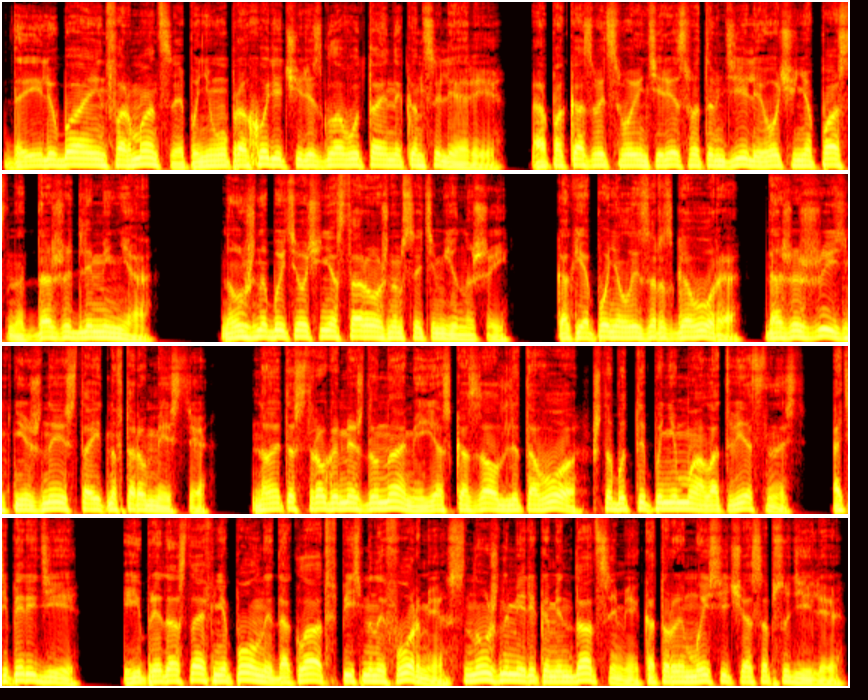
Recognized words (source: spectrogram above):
Да и любая информация по нему проходит через главу тайной канцелярии. А показывать свой интерес в этом деле очень опасно даже для меня. Нужно быть очень осторожным с этим юношей. Как я понял из разговора, даже жизнь княжны стоит на втором месте. Но это строго между нами, я сказал для того, чтобы ты понимал ответственность. А теперь иди, и предоставь мне полный доклад в письменной форме с нужными рекомендациями, которые мы сейчас обсудили.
